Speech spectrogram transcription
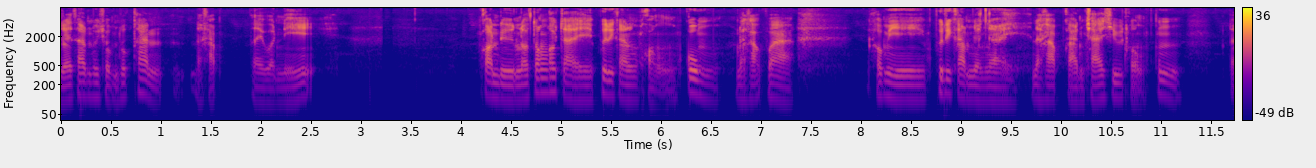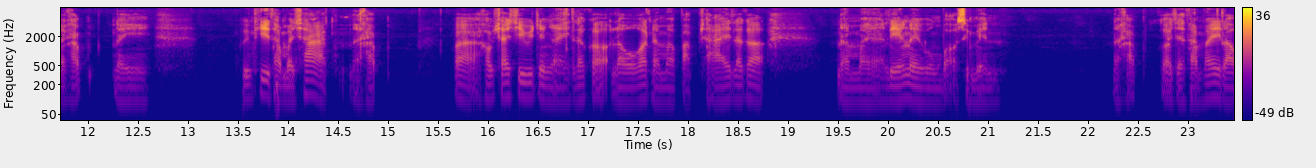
และท่านผู้ชมทุกท่านนะครับ ในวันนี้ ก่อนอื่นเราต้องเข้าใจพฤติกรรมของกุ้งนะครับว่าเขามีพฤติกรรมยังไงนะครับ การใช้ชีวิตของกุ้งนะครับ ในพื้นที่ธรรมชาตินะครับ ว่าเขาใช้ชีวิตยังไง แล้วก็เราก็นำมาปรับใช้แล้วก็นำมาเลี้ยงในวงบ่อซีเมนต์นะครับ ก็จะทำให้เรา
